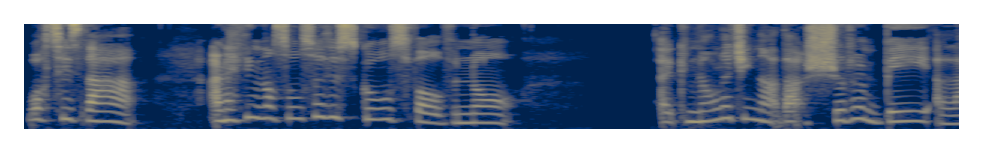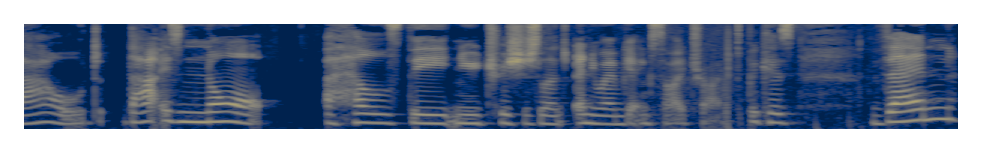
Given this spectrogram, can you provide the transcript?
What is that? And I think that's also the school's fault for not acknowledging that that shouldn't be allowed. That is not a healthy, nutritious lunch. Anyway, I'm getting sidetracked because then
